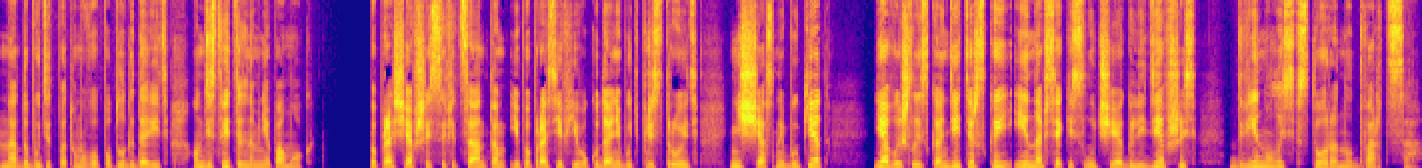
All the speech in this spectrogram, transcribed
Надо будет потом его поблагодарить, он действительно мне помог. Попрощавшись с официантом и попросив его куда-нибудь пристроить несчастный букет, я вышла из кондитерской и, на всякий случай оглядевшись, двинулась в сторону дворца.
